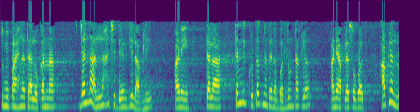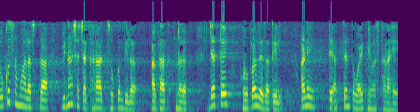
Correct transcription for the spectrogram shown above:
तुम्ही पाहिलं त्या लोकांना ज्यांना अल्लाहची देणगी लाभली आणि त्याला त्यांनी कृतज्ञतेनं बदलून टाकलं आणि आपल्यासोबत आपल्या लोकसमूहाला सुद्धा विनाशाच्या घरात झोकून दिलं अर्थात नरक ज्यात ते होरपळले जातील आणि ते अत्यंत वाईट निवासस्थान आहे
